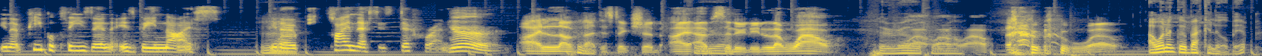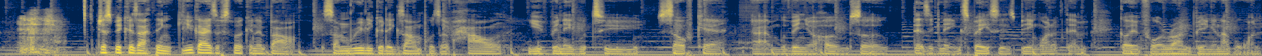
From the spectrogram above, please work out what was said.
you know, people pleasing is being nice. Mm. You know, kindness is different. Yeah. I love that distinction. I real. absolutely love. Wow. for real, Wow. for real. Wow. Wow. wow. I want to go back a little bit, just because I think you guys have spoken about some really good examples of how you've been able to self care um, within your home. So, designating spaces being one of them, going for a run being another one.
